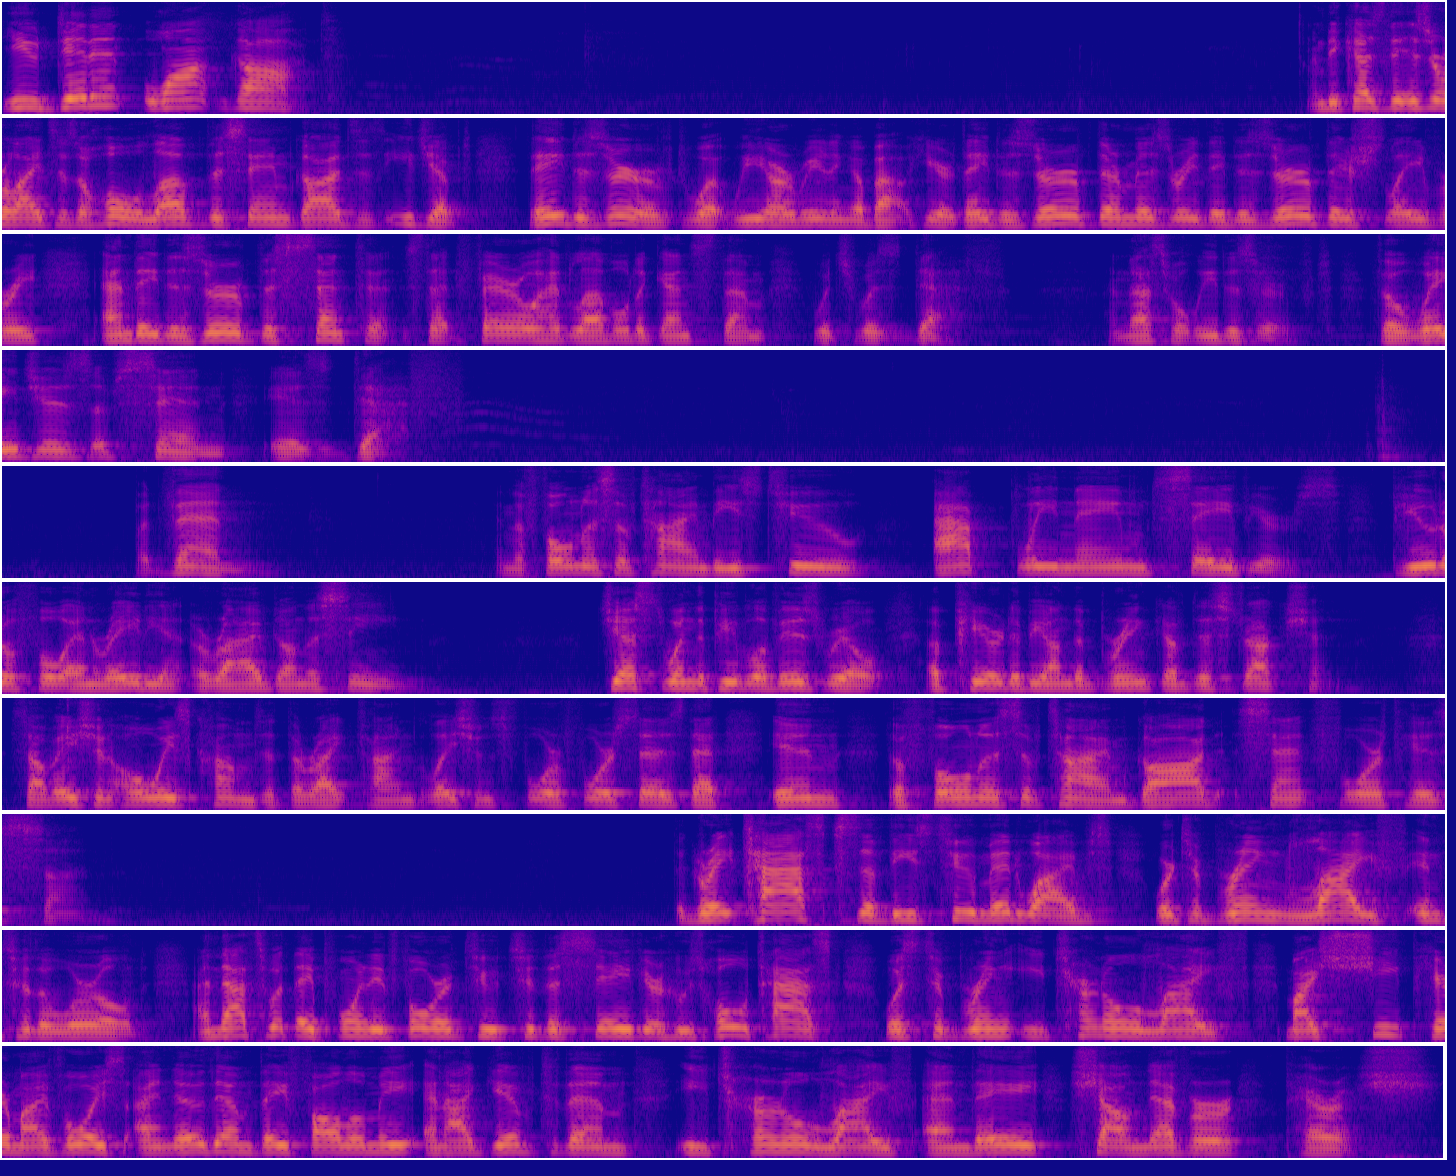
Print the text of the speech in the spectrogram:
You didn't want God. And because the Israelites as a whole loved the same gods as Egypt, they deserved what we are reading about here. They deserved their misery, they deserved their slavery, and they deserved the sentence that Pharaoh had leveled against them, which was death. And that's what we deserved. The wages of sin is death. But then, in the fullness of time, these two aptly named Saviors, beautiful and radiant, arrived on the scene just when the people of Israel appear to be on the brink of destruction. Salvation always comes at the right time. Galatians 4 4 says that in the fullness of time, God sent forth his Son. The great tasks of these two midwives were to bring life into the world. And that's what they pointed forward to, to the Savior, whose whole task was to bring eternal life. My sheep hear my voice. I know them. They follow me, and I give to them eternal life, and they shall never perish.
